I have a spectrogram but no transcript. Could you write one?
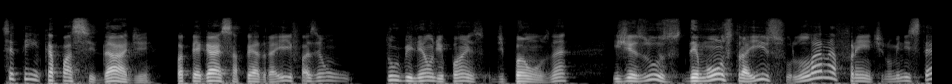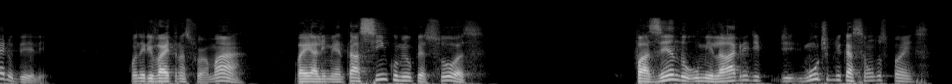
Você tem capacidade para pegar essa pedra aí e fazer um turbilhão de pães, de pães, né? E Jesus demonstra isso lá na frente, no ministério dele. Quando ele vai transformar, vai alimentar 5 mil pessoas, fazendo o milagre de, de multiplicação dos pães.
